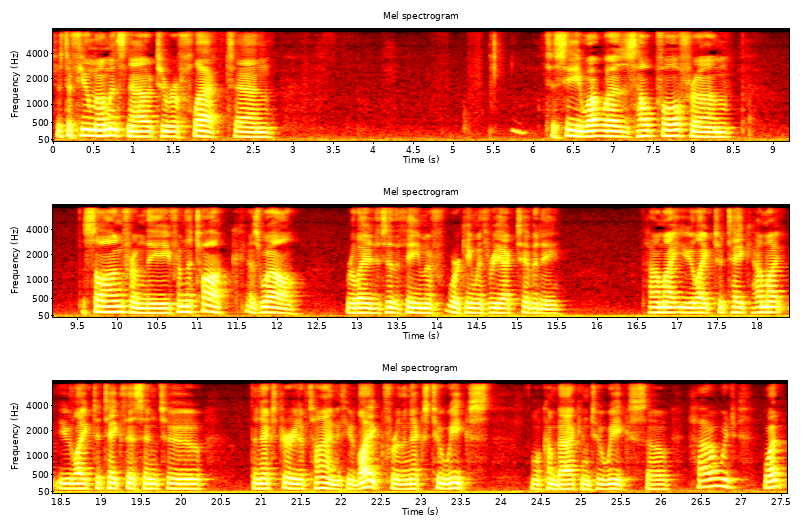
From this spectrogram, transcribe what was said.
just a few moments now to reflect and to see what was helpful from the song, from the from the talk as well, related to the theme of working with reactivity. How might you like to take how might you like to take this into the next period of time if you'd like for the next two weeks? We'll come back in two weeks. So how would what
